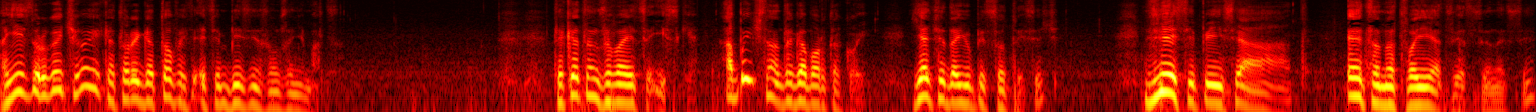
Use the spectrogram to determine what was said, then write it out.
А есть другой человек, который готов этим бизнесом заниматься. Так это называется иски. Обычно договор такой – я тебе даю 500 тысяч, 250 это на твоей ответственности,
